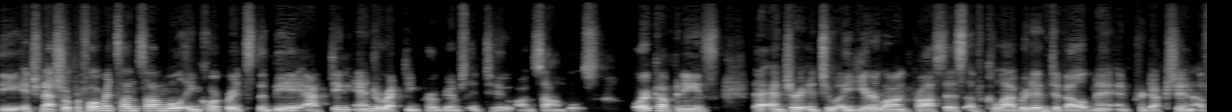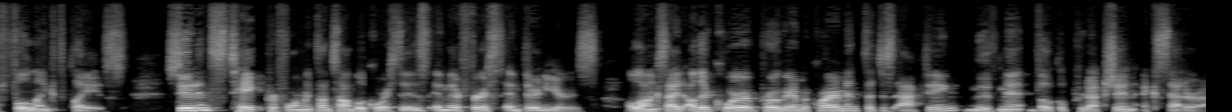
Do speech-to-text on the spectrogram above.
The International Performance Ensemble incorporates the BA acting and directing programs into ensembles or companies that enter into a year-long process of collaborative development and production of full-length plays. Students take performance ensemble courses in their first and third years, alongside other core program requirements such as acting, movement, vocal production, etc.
